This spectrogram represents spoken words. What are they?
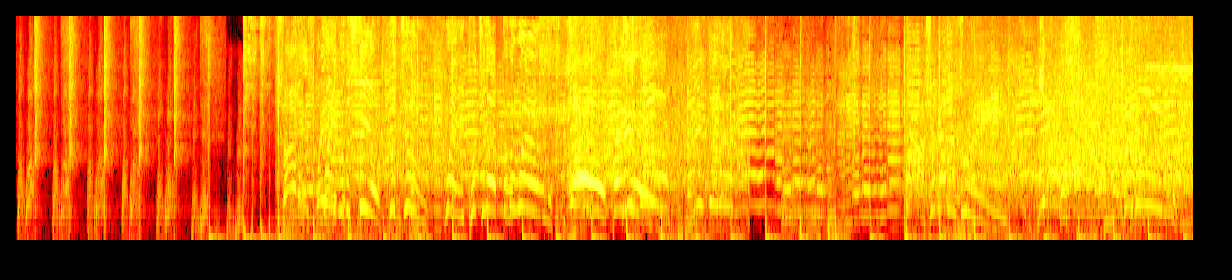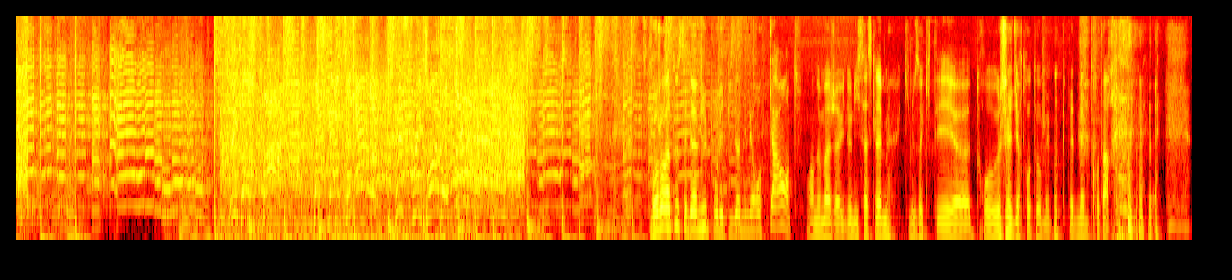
Wade, Wade with a steal, with two. Wade puts it up for the win. Yeah, baby! Bonjour à tous et bienvenue pour l'épisode numéro 40 en hommage à Udonis Aslem qui nous a quitté euh, trop, j'allais dire trop tôt, mais peut-être même trop tard.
